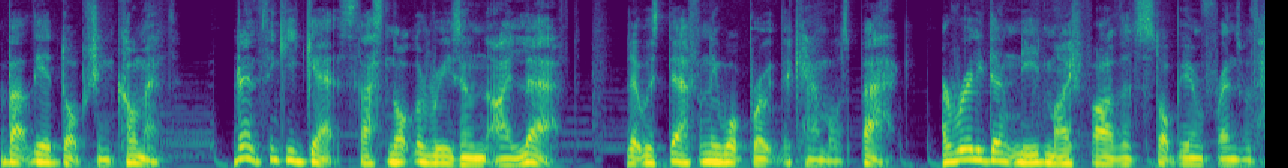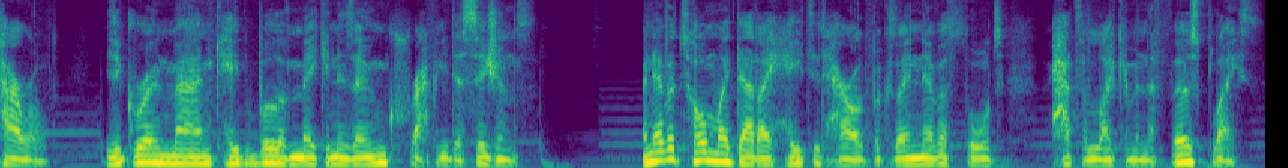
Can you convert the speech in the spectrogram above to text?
about the adoption comment. I don't think he gets that's not the reason I left, but it was definitely what broke the camel's back. I really don't need my father to stop being friends with Harold. He's a grown man capable of making his own crappy decisions. I never told my dad I hated Harold because I never thought I had to like him in the first place.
